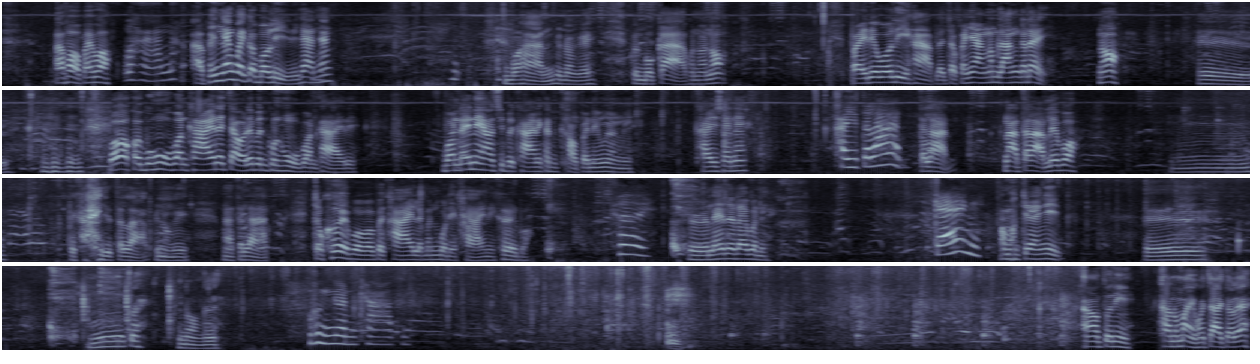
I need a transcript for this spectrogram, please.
เอาพอไปบ่อาหารนะอะเพิ่นยังไปกับเบาหลีนี่ย่านยัง บ่หานพี่น้องเอ้ยเพิ่นบ่กล้าเพิ่นว่าเนาะไปเดี๋ยวเบาหลีหาบแล้วเจ้าก็ย่างน้ำลังก็ได้เนาะเออเพราะคอยบ่ฮู้บ่อนขายได้อเจ้าได้เป็นคนฮู้บ่อนขายเดิบ่อนได้แนวสิไปขายในคันเข้าไปในเมืองนี่ใครใช่แน่ใครอยู่ตลาดตลาดหน้าตลาดเลยบ่อืมไปขายอยู่ตลาดพี่น้องเอ้ยหน้าตลาด เจ้าเคยบ่ว่าไปขายแล้วมันบ่ได้ขายนี่เคยบ่เคยเออแล้วเฮ็ดได้ได้บ่นี่ แกงเอามาแกงอีก เอออืมก็พี่น้องเลยเพิ่งเงินขาดเอาตัวนี้ค่าน้ำใหม่เขาจ่ายเจ้าแล้ว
